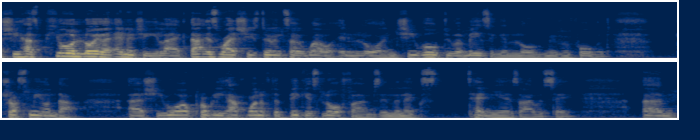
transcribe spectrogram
she has pure lawyer energy. Like that is why she's doing so well in law, and she will do amazing in law moving forward. Trust me on that. Uh, she will probably have one of the biggest law firms in the next 10 years, I would say. Um,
